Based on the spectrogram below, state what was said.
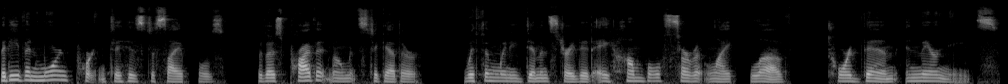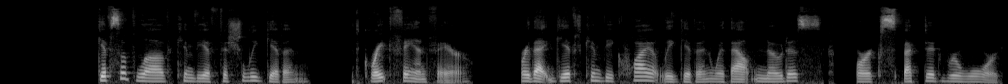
But even more important to his disciples were those private moments together with them when he demonstrated a humble, servant like love toward them and their needs. Gifts of love can be officially given with great fanfare, or that gift can be quietly given without notice or expected reward.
